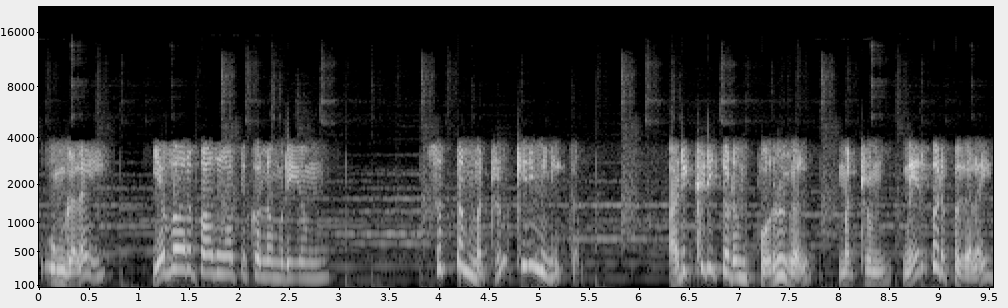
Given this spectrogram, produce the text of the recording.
உங்களை எவ்வாறு பாதுகாத்துக் கொள்ள முடியும்? சுத்தம் மற்றும் கிருமி நீக்கம். அடிக்கடி தொடும் பொருள்கள் மற்றும் மேற்பரப்புகளை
